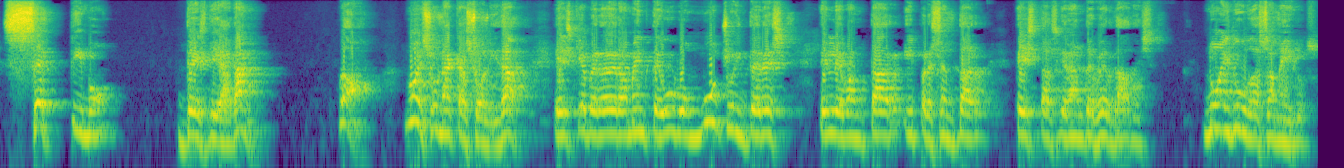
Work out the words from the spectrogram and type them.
séptimo desde Adán. No, no es una casualidad es que verdaderamente hubo mucho interés en levantar y presentar estas grandes verdades. No hay dudas, amigos,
